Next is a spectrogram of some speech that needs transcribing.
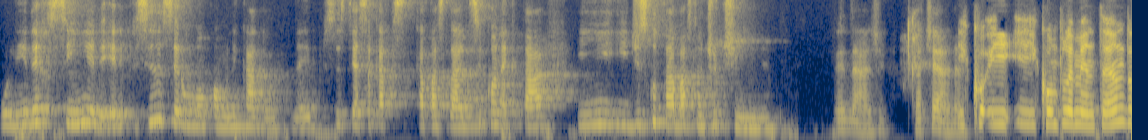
o líder sim, ele, ele precisa ser um bom comunicador, né? Ele precisa ter essa capacidade de se conectar e, e de escutar bastante o time. Né? Verdade. Tatiana. E, e, e complementando,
